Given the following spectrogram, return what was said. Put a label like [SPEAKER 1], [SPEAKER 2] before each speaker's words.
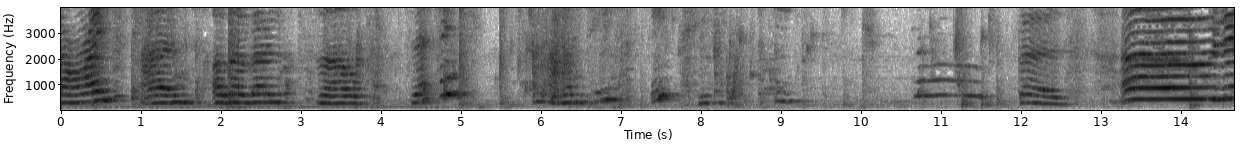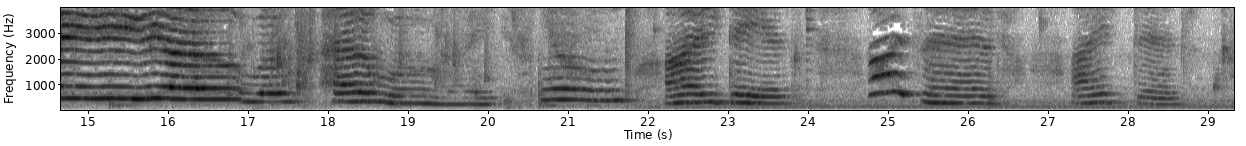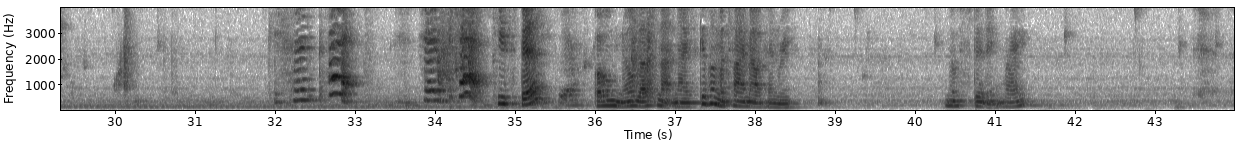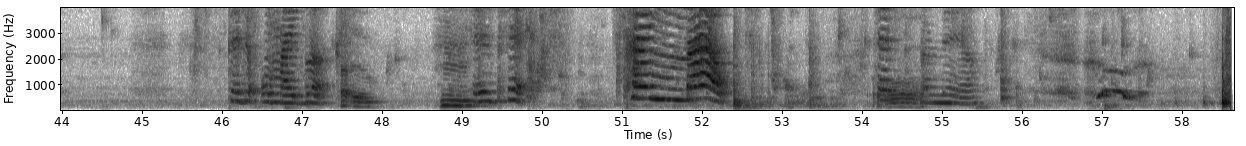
[SPEAKER 1] nine, ten, eleven, twelve, thirteen, seventeen, eighteen, eighteen.
[SPEAKER 2] He spit?
[SPEAKER 1] Yeah.
[SPEAKER 2] Oh no, that's not nice. Give him a timeout, Henry. No spitting, right?
[SPEAKER 1] Put it on my book.
[SPEAKER 2] Uh oh. Hmm.
[SPEAKER 1] Pet.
